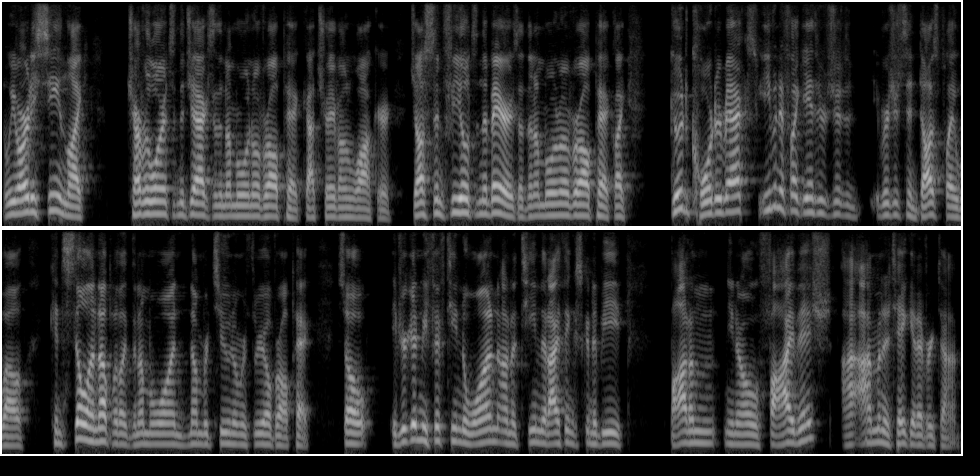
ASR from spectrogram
we've already seen like Trevor Lawrence and the Jags are the number one overall pick, got Travon Walker. Justin Fields and the Bears are the number one overall pick. Like good quarterbacks, even if like Anthony Richardson does play well, can still end up with like the number one, number two, number three overall pick. So if you're getting me 15 to one on a team that I think is going to be bottom, you know, five ish, I- am going to take it every time.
